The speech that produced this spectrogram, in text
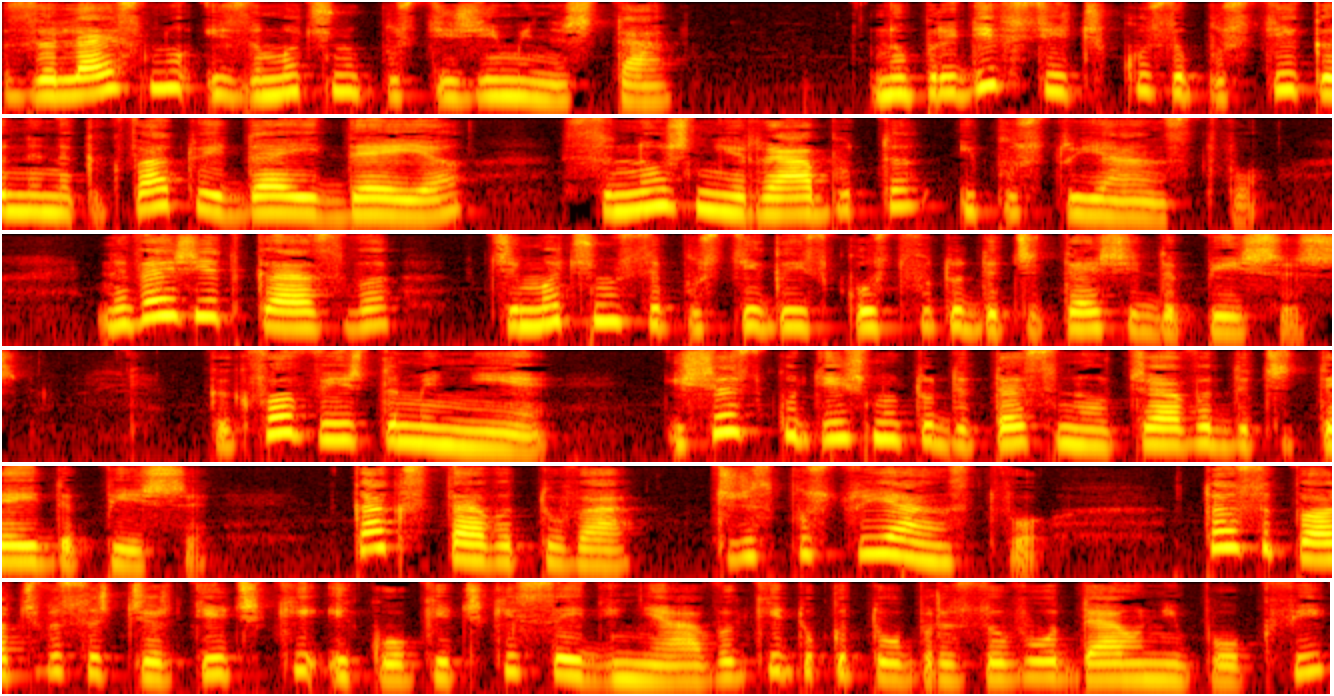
за лесно и за мъчно постижими неща, но преди всичко за постигане на каквато и да е идея са нужни работа и постоянство. Невежият казва, че мъчно се постига изкуството да четеш и да пишеш. Какво виждаме ние – и 6 годишното дете се научава да чете и да пише. Как става това? Чрез постоянство. То започва с чертички и кукички, съединява ги, докато образува отделни букви,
